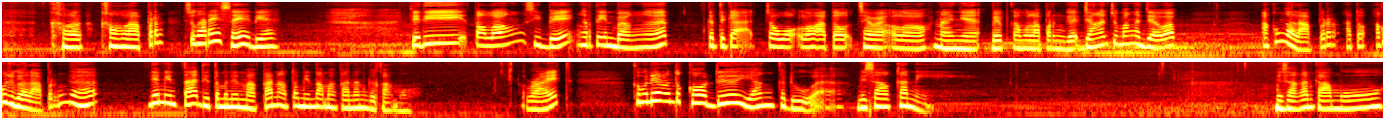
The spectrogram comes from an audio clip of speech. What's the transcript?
Kalau kalau lapar suka rese dia. Jadi tolong si B ngertiin banget ketika cowok lo atau cewek lo nanya beb kamu lapar enggak jangan cuma ngejawab aku nggak lapar atau aku juga lapar. Enggak dia minta ditemenin makan atau minta makanan ke kamu. Right? Kemudian untuk kode yang kedua misalkan nih. Misalkan kamu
